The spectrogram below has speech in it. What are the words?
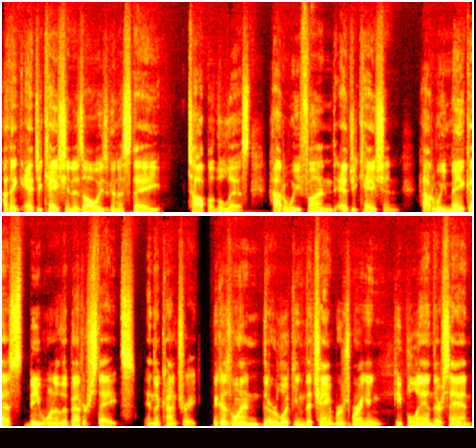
I think education is always going to stay top of the list. How do we fund education? How do we make us be one of the better states in the country? Because when they're looking, the chamber's bringing people in, they're saying,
